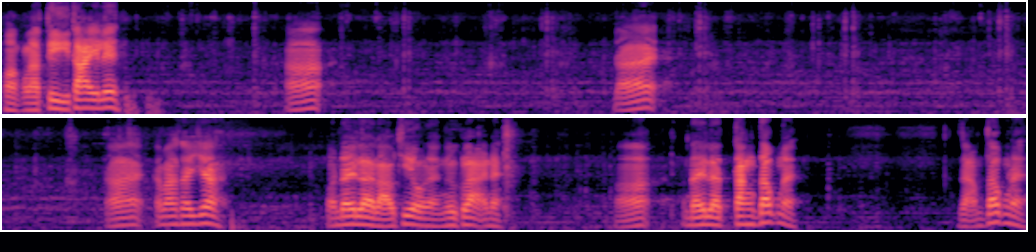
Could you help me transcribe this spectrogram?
Hoặc là tì tay lên. Đó. Đấy. Đấy các bác thấy chưa? Còn đây là đảo chiều này ngược lại này. Đó đây là tăng tốc này. Giảm tốc này.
